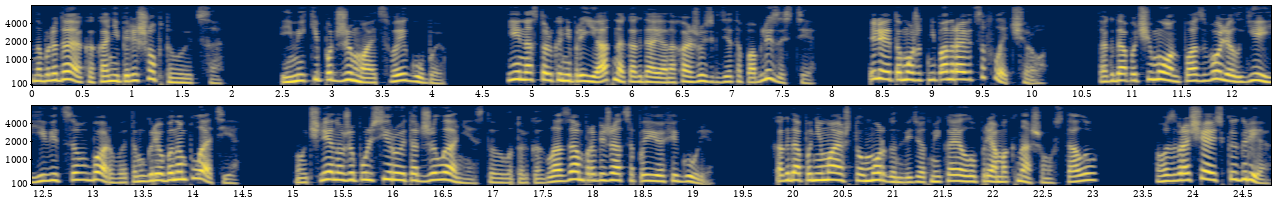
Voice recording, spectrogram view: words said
наблюдая, как они перешептываются. И Микки поджимает свои губы. Ей настолько неприятно, когда я нахожусь где-то поблизости. Или это может не понравиться Флетчеру? Тогда почему он позволил ей явиться в бар в этом грёбаном платье? Мой член уже пульсирует от желания, стоило только глазам пробежаться по ее фигуре. Когда понимаю, что Морган ведет Микаэлу прямо к нашему столу, возвращаюсь к игре,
